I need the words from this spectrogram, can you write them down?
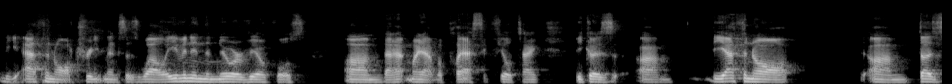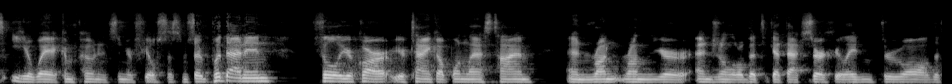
the ethanol treatments as well, even in the newer vehicles um, that might have a plastic fuel tank, because um, the ethanol um, does eat away at components in your fuel system. So put that in, fill your car, your tank up one last time, and run run your engine a little bit to get that circulating through all the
